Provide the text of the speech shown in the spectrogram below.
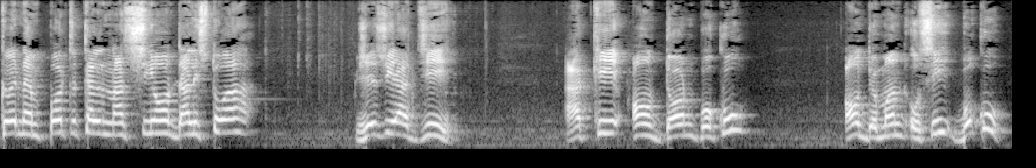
que n'importe quelle nation dans l'histoire. Jésus a dit, à qui on donne beaucoup, on demande aussi beaucoup.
